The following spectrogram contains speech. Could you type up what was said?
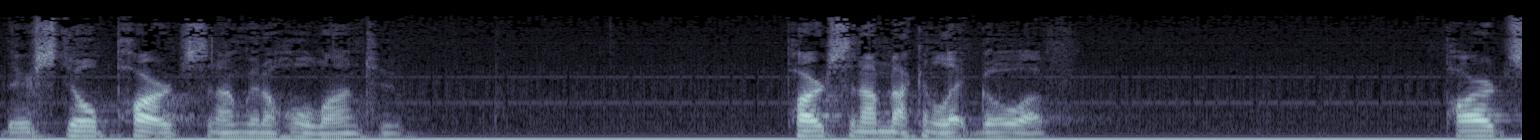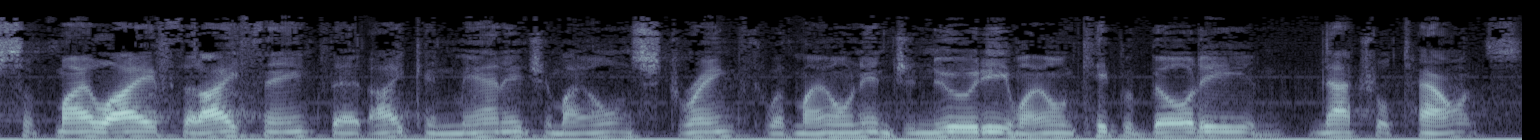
there's still parts that I'm going to hold on to. Parts that I'm not going to let go of. Parts of my life that I think that I can manage in my own strength, with my own ingenuity, my own capability and natural talents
